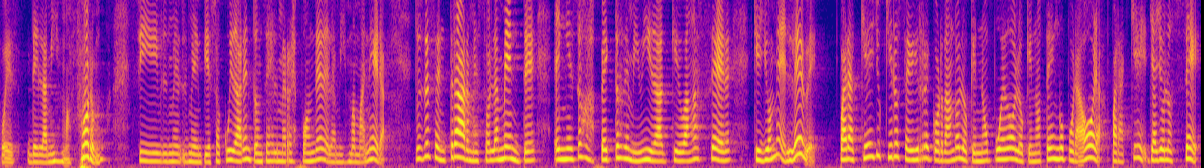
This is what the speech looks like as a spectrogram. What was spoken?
pues de la misma forma. Si me empiezo a cuidar, entonces él me responde de la misma manera. Entonces centrarme solamente en esos aspectos de mi vida que van a hacer que yo me eleve. ¿Para qué yo quiero seguir recordando lo que no puedo, lo que no tengo por ahora? ¿Para qué? Ya yo lo sé.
